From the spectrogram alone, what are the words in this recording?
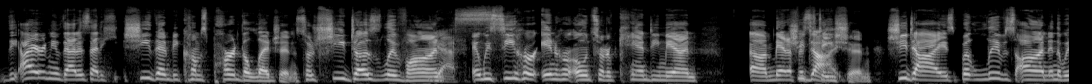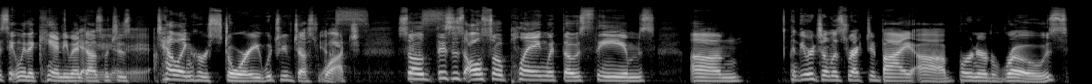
the irony of that is that he, she then becomes part of the legend. So she does live on, Yes. and we see her in her own sort of Candyman. Uh, manifestation. She, dies, but lives on in the same way that Candyman Yeah, does, yeah, which yeah, is telling her story, which we've just watched. So this is also playing with those themes. Um, the original was directed by uh, Bernard Rose.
